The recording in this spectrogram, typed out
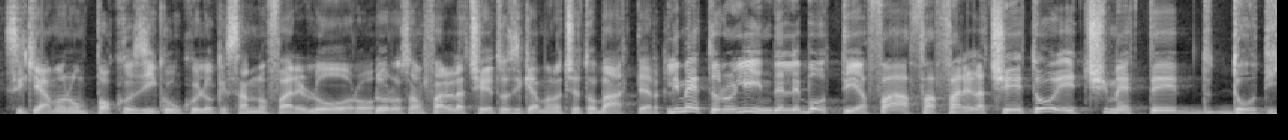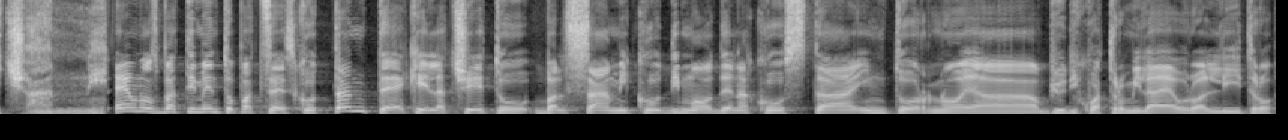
si chiamano un po' così con quello che sanno fare loro. Loro sanno fare l'aceto, si chiamano Acetobacter. Li mettono lì in delle botti a, fa, fa fare l'aceto e ci mette 12 anni. È uno sbattimento pazzesco, tant'è che l'aceto balsamico di Modena costa intorno a più di 4.000 euro al litro.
